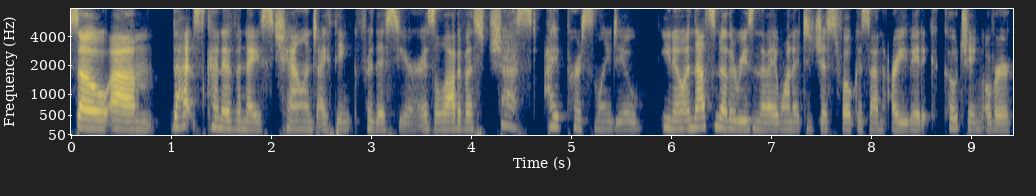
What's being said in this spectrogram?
so um, that's kind of a nice challenge, I think, for this year. Is a lot of us just, I personally do, you know, and that's another reason that I wanted to just focus on Ayurvedic coaching over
